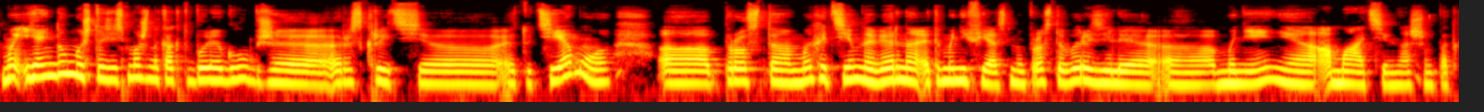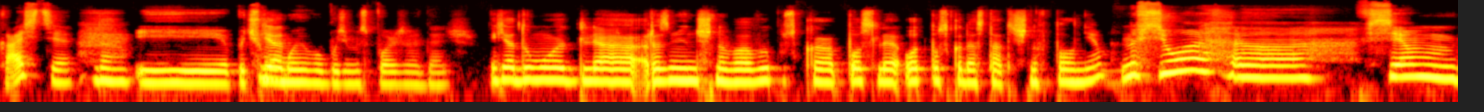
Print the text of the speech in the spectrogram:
Мы, я не думаю, что здесь можно как-то более глубже раскрыть э, эту тему. Э, просто мы хотим, наверное, это манифест. Мы просто выразили э, мнение о мате в нашем подкасте. Да. И почему Я- мы его будем использовать дальше. Я думаю, для разминочного выпуска после отпуска достаточно вполне. Ну все, всем э,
